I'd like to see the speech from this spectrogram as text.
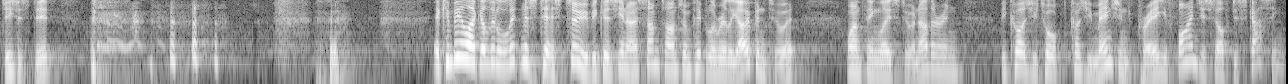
Jesus did. It can be like a little litmus test too, because you know sometimes when people are really open to it, one thing leads to another, and because you talk, because you mentioned prayer, you find yourself discussing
